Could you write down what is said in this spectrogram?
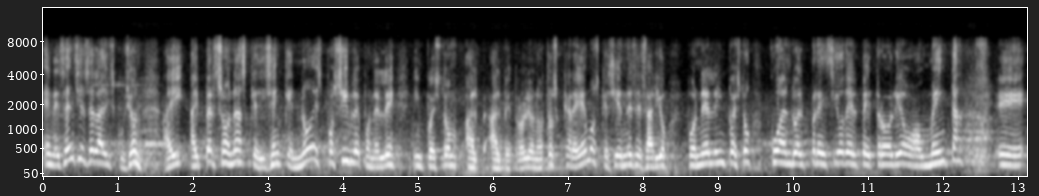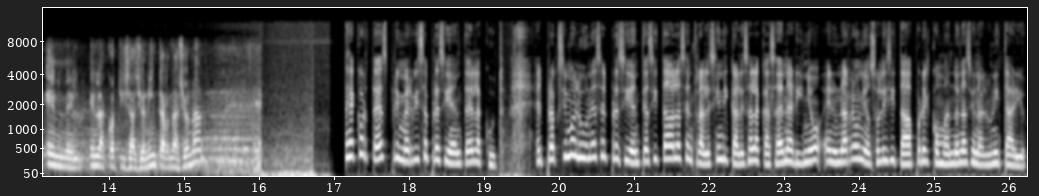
en esencia esa es la discusión. Hay, hay personas que dicen que no es posible ponerle impuesto al, petróleo. Nosotros creemos que sí es necesario ponerle impuesto cuando el precio del petróleo aumenta eh, en, el, en la cotización internacional. Jorge Cortés, primer vicepresidente de la CUT. El próximo lunes el presidente ha citado a las centrales sindicales a la Casa de Nariño en una reunión solicitada por el Comando Nacional Unitario.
